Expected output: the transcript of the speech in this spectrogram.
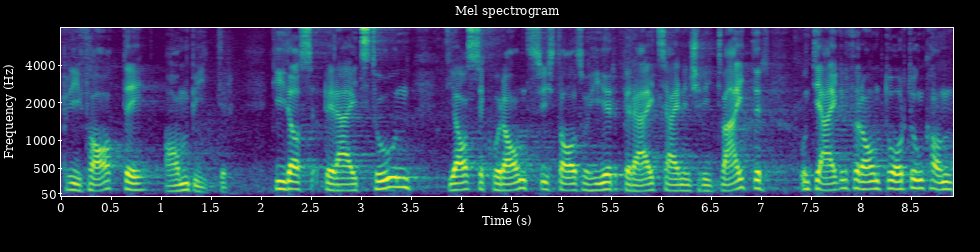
private Anbieter, die das bereits tun. Die Assekuranz ist also hier bereits einen Schritt weiter und die Eigenverantwortung kann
